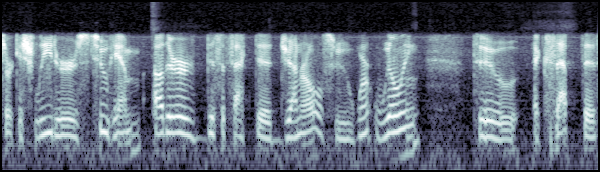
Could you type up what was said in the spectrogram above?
Turkish leaders to him, other disaffected generals who weren't willing to accept this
